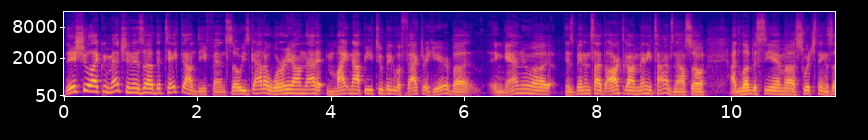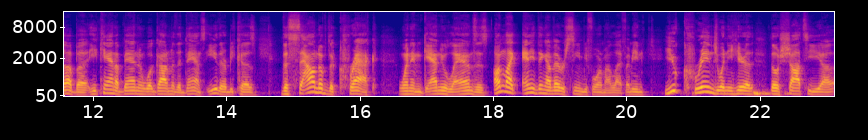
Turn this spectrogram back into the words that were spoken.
the issue, like we mentioned, is uh, the takedown defense. So he's got to worry on that. It might not be too big of a factor here, but Ngannou uh, has been inside the octagon many times now. So I'd love to see him uh, switch things up. But he can't abandon what got him to the dance either because the sound of the crack when Ngannou lands is unlike anything I've ever seen before in my life. I mean, you cringe when you hear those shots he uh,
